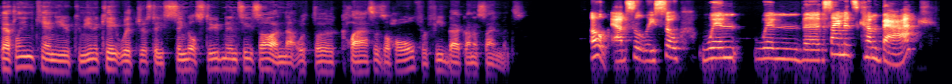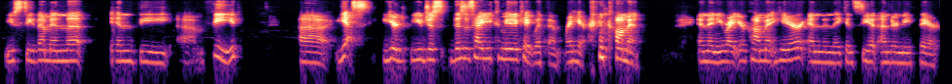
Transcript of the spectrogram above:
Kathleen, can you communicate with just a single student in Seesaw and not with the class as a whole for feedback on assignments? oh absolutely so when when the assignments come back you see them in the in the um, feed uh, yes you're you just this is how you communicate with them right here comment and then you write your comment here and then they can see it underneath their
